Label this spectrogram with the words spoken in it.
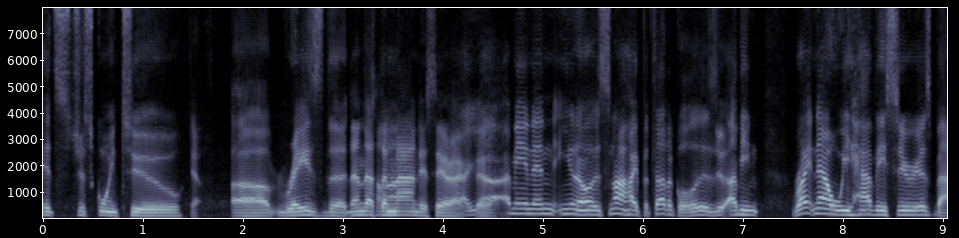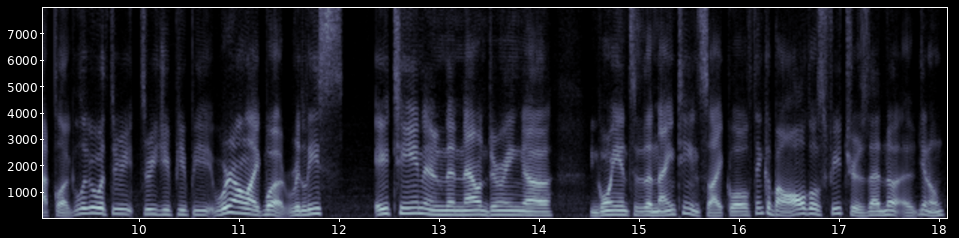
it's just going to Yeah. uh, raise the Then that time. demand is there, Yeah, actually. yeah. I mean, and you know, it's not hypothetical. It is, I mean, right now we have a serious backlog. Look at what three three GPP. We're on like what release 18, and then now during uh, going into the 19 cycle. Think about all those features that uh, you know,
